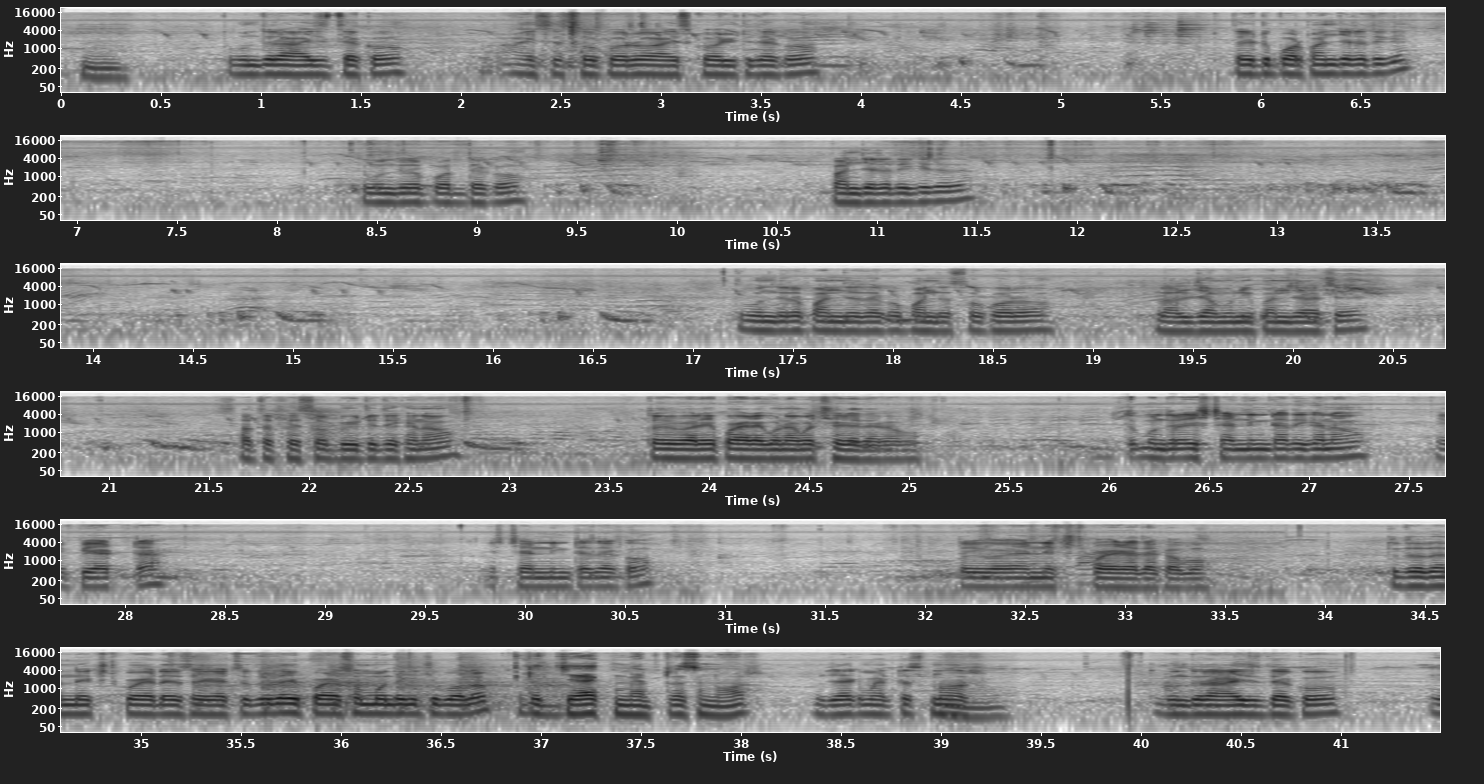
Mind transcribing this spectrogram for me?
তো বন্ধুরা আইস দেখো। আইসে শো করো আইস কোয়ালিটি দেখো। তো একটু পর পাঞ্জারা থেকে তো বন্ধুরা পর দেখো। পাঞ্জারা দেখি দাদা। তো বন্ধুরা পাঞ্জা দেখো পাঞ্জা শো করো। লাল জামুনি পাঞ্জা আছে। সাথে ফেস অফ বিউটি দেখে নাও। তো এবার এই পায়রাগুলো একবার ছেড়ে দেখাবো। তো বন্ধুরা স্ট্যান্ডিংটা দেখে নাও এই পেয়ারটা স্ট্যান্ডিংটা দেখো। তো এবার নেক্সট পায়রা দেখাবো। তো দাদা নেক্সট পায়রা এসে গেছে? দাদা এই পায়রা সম্বন্ধে কিছু বলো। এটা জ্যাক ম্যাট্রাস নর জ্যাক ম্যাট্রেস নর তো বন্ধুরা আইস দেখো।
